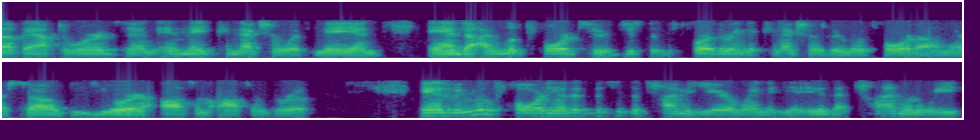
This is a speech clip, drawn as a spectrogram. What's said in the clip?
up afterwards, and, and made connection with me. And and I look forward to just furthering the connection as we move forward on there. So you were an awesome, awesome group. And as we move forward, you know, this is the time of year when it is that time when we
